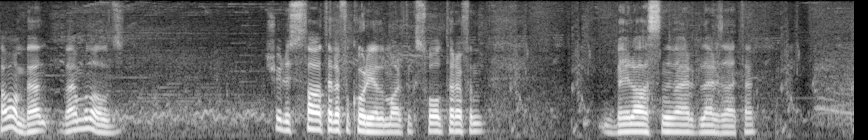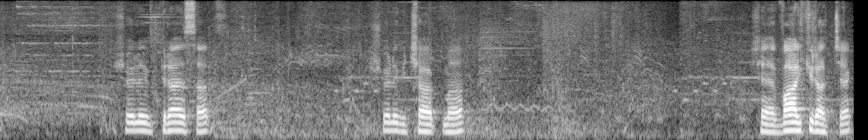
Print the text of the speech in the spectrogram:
Tamam ben ben bunu alacağım. Şöyle sağ tarafı koruyalım artık. Sol tarafın belasını verdiler zaten. Şöyle bir prens at. Şöyle bir çarpma. Şey Valkür atacak.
